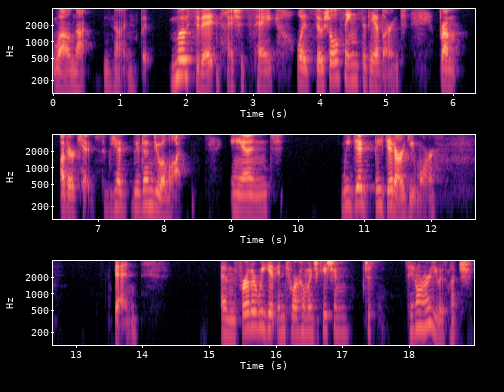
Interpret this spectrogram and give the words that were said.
well, not none, but most of it, I should say, was social things that they had learned from other kids. We had we had undo a lot, and we did. They did argue more then, and the further we get into our home education, just they don't argue as much.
